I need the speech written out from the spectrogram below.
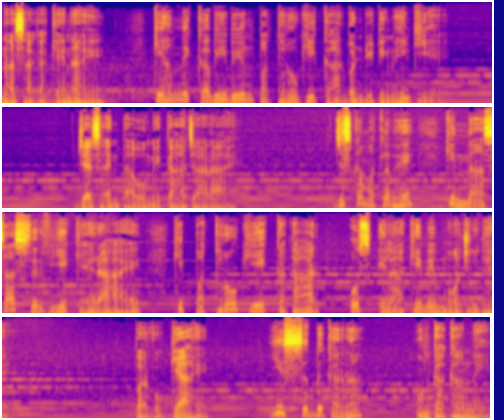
नासा का कहना है कि हमने कभी भी उन पत्थरों की कार्बन डेटिंग नहीं की है, जैसा इन दावों में कहा जा रहा है, जिसका मतलब है कि नासा सिर्फ़ यह कह रहा है कि पत्थरों की एक कतार उस इलाके में मौजूद है, पर वो क्या है यह सिद्ध करना उनका काम नहीं।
